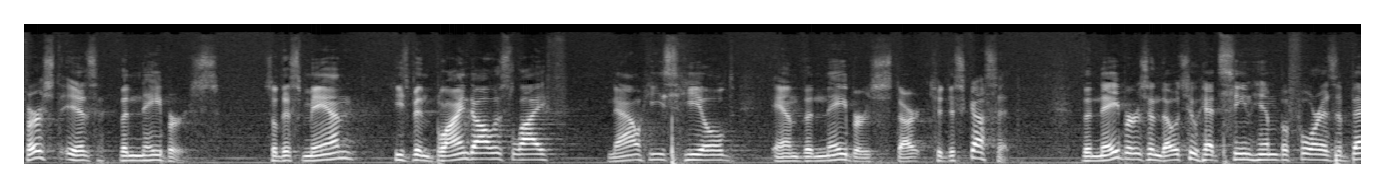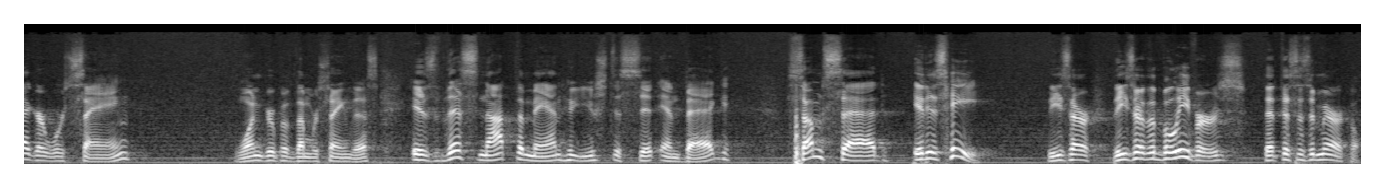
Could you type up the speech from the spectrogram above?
First is the neighbors. So this man, he's been blind all his life. Now he's healed, and the neighbors start to discuss it. The neighbors and those who had seen him before as a beggar were saying, one group of them were saying this, Is this not the man who used to sit and beg? Some said, It is he. These are, these are the believers that this is a miracle.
